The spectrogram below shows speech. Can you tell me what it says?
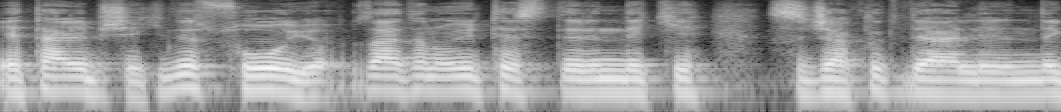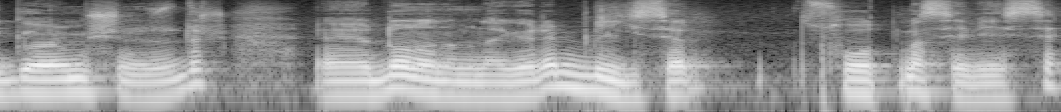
yeterli bir şekilde soğuyor. Zaten oyun testlerindeki sıcaklık değerlerinde görmüşsünüzdür. E, donanımına göre bilgisayarın soğutma seviyesi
